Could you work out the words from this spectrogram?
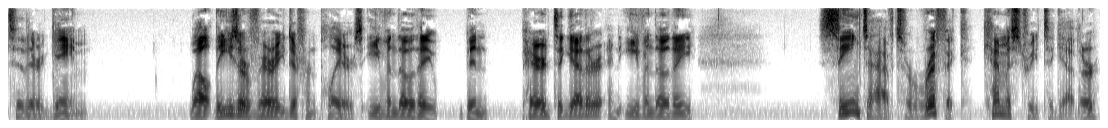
to their game? Well, these are very different players, even though they've been paired together and even though they seem to have terrific chemistry together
